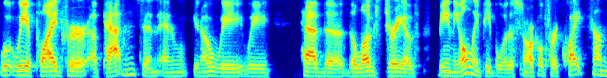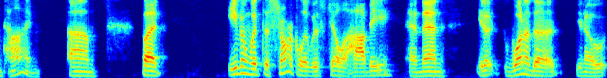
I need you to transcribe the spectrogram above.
we applied for a patent and, and, you know, we, we had the, the luxury of being the only people with a snorkel for quite some time. Um, but even with the snorkel, it was still a hobby. And then, you know, one of the, you know,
